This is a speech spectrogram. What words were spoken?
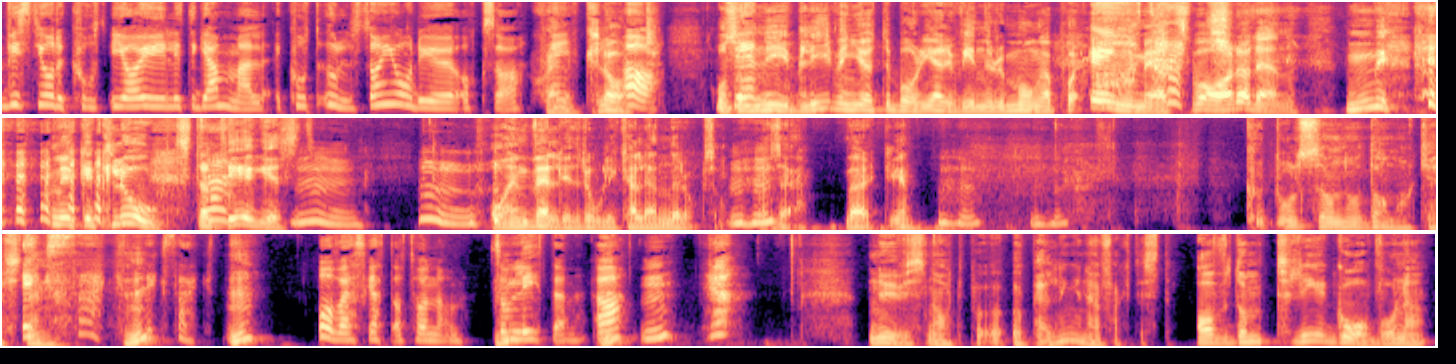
visst gjorde Kurt, jag är ju lite gammal, Kurt Olsson gjorde ju också. Självklart. Ja, och som den... nybliven göteborgare vinner du många poäng oh, med tack. att svara den. Mycket, mycket klokt, strategiskt. Mm. Mm. Och en väldigt rolig kalender också, mm -hmm. jag säga. Verkligen. -hmm. -hmm. Kurt Olsson och Damorkestern. Exakt, mm. exakt. Mm. Åh, vad jag skrattat åt honom som mm. liten. Ja. Mm. ja. Nu är vi snart på upphällningen här faktiskt. Av de tre gåvorna,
